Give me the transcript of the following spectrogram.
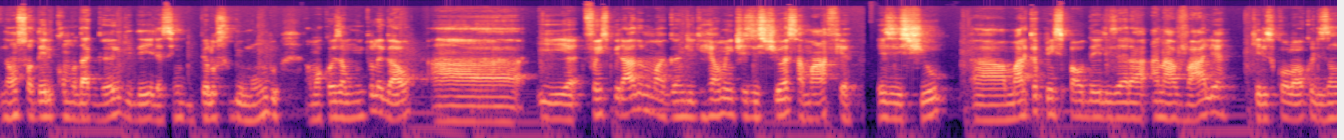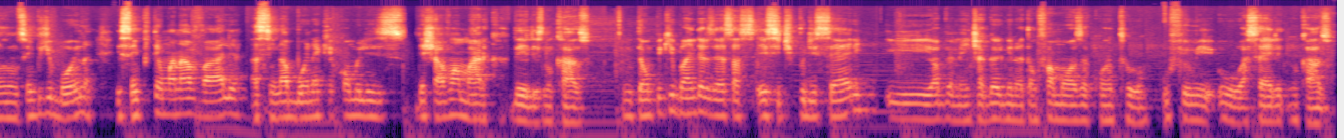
não só dele, como da gangue dele, assim, pelo submundo, é uma coisa muito legal. Ah, e foi inspirado numa gangue que realmente existiu, essa máfia existiu. A marca principal deles era a navalha, que eles colocam, eles andam sempre de boina, e sempre tem uma navalha, assim, na boina, que é como eles deixavam a marca deles, no caso. Então, Peaky Blinders é essa, esse tipo de série e, obviamente, a gangue não é tão famosa quanto o filme, ou a série, no caso,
